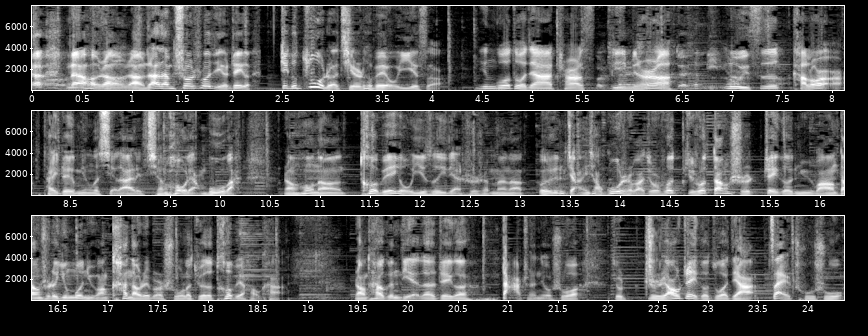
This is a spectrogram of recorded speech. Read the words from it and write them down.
然后，然后，然后，然后咱们说说几个这个这个作者其实特别有意思，英国作家查尔斯，笔名啊，对路易斯卡罗尔，他以这个名字写的《爱丽》前后两部吧。然后呢，特别有意思一点是什么呢？我给你讲一小故事吧，就是说，据说当时这个女王，当时的英国女王看到这本书了，觉得特别好看。然后她要跟底下的这个大臣就说，就只要这个作家再出书，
